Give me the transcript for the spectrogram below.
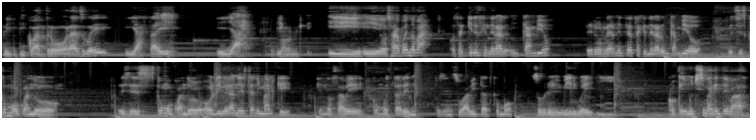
24 horas, güey, y hasta ahí. Y ya. Y, y, o sea, bueno, va. O sea, quieres generar un cambio, pero realmente hasta generar un cambio, pues es como cuando. Es, es como cuando liberan este animal que, que no sabe cómo estar en, pues, en su hábitat, cómo sobrevivir, güey. Y, ok, muchísima gente va,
